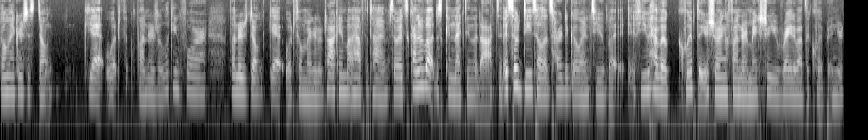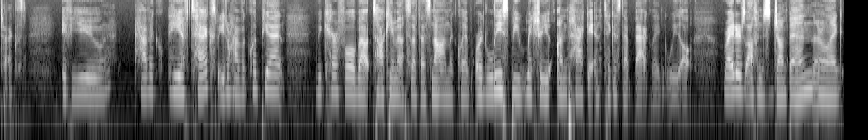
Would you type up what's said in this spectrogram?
filmmakers just don't get what f- funders are looking for. Funders don't get what filmmakers are talking about half the time. So it's kind of about just connecting the dots. It's so detailed, it's hard to go into. But if you have a clip that you're showing a funder, make sure you write about the clip in your text. If you have a you have text but you don't have a clip yet, be careful about talking about stuff that's not on the clip, or at least be make sure you unpack it and take a step back. Like we all writers often just jump in and are like,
